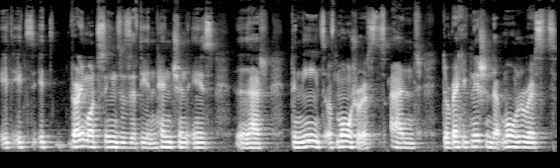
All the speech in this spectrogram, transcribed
it, it's, it very much seems as if the intention is that the needs of motorists and the recognition that motorists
